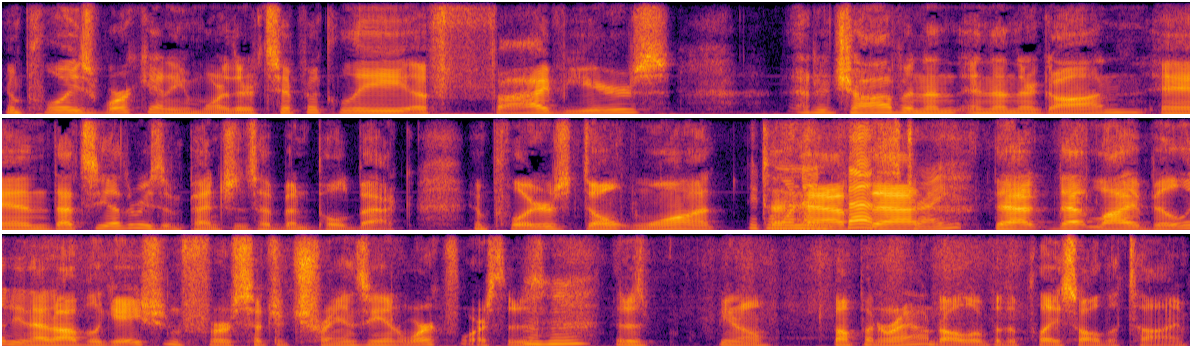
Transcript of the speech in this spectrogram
employees work anymore. They're typically a 5 years at a job and then and then they're gone. And that's the other reason pensions have been pulled back. Employers don't want They to don't wanna have invest, that, right? that that liability and that obligation for such a transient workforce that is- Mm-hmm. that is you know bumping around all over the place all the time.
